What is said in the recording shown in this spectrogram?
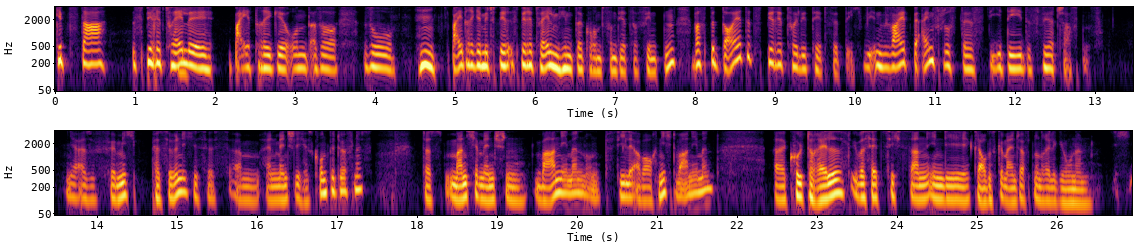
gibt es da spirituelle Beiträge und also so hm, Beiträge mit spirituellem Hintergrund von dir zu finden. Was bedeutet Spiritualität für dich? Wie, inwieweit beeinflusst es die Idee des Wirtschaftens? Ja, also für mich persönlich ist es ähm, ein menschliches Grundbedürfnis, das manche Menschen wahrnehmen und viele aber auch nicht wahrnehmen. Äh, kulturell übersetzt sich es dann in die Glaubensgemeinschaften und Religionen. Ich,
